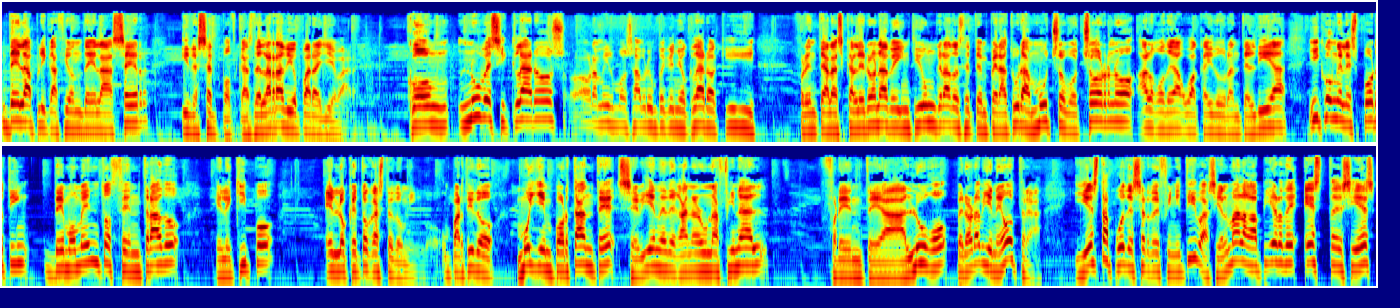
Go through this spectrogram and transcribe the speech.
de la aplicación de la Ser y de Ser Podcast, de la radio para llevar. Con nubes y claros, ahora mismo se abre un pequeño claro aquí frente a la escalerona, 21 grados de temperatura, mucho bochorno, algo de agua caído durante el día y con el Sporting de momento centrado el equipo en lo que toca este domingo. Un partido muy importante, se viene de ganar una final frente a Lugo, pero ahora viene otra. Y esta puede ser definitiva. Si el Málaga pierde, este sí es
